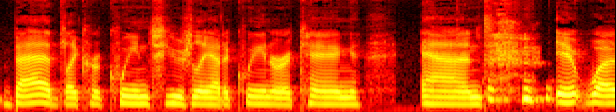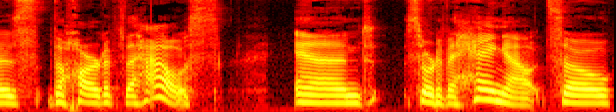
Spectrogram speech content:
bed, like her queen. She usually had a queen or a king, and it was the heart of the house and sort of a hangout. So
